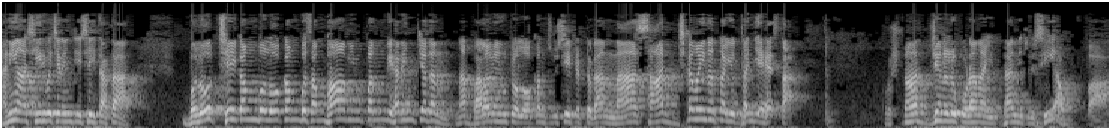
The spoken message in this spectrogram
అని ఆశీర్వచనం చేసే తాత. బలోచ్ఛేకంబు లోకంబు సంభావింపం విహరించదన్. నా బలమేమిటో లోకం చూసేటట్టుగా నా సాధ్యమైనంత యుద్ధం చేసేస్తా. కృష్ణార్జునులు కూడా నా యుద్ధాన్ని చూసి అబ్బా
